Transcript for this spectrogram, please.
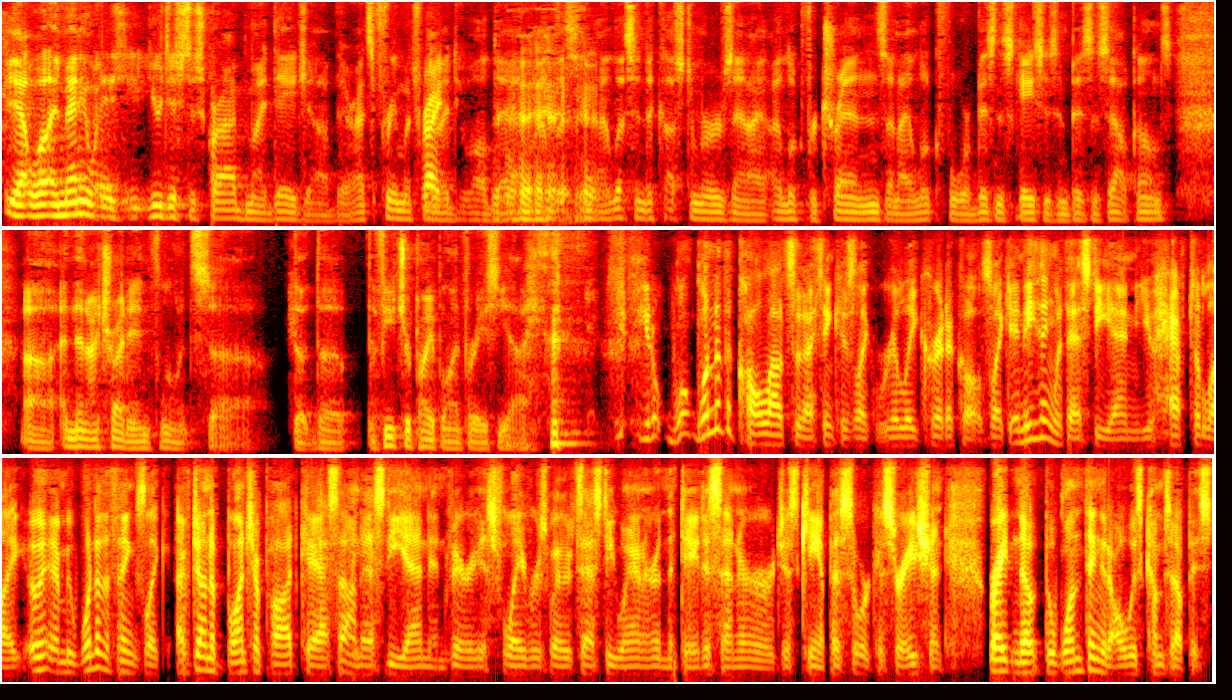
Yeah, well, in many ways, you just described my day job there. That's pretty much what right. I do all day. I listen, I listen to customers and I, I, look for trends and I look for business cases and business outcomes, uh, and then I try to influence uh, the the, the feature pipeline for ACI. you know, one of the call outs that I think is like really critical is like anything with SDN, you have to like, I mean, one of the things like I've done a bunch of podcasts on SDN in various flavors, whether it's SD-WAN or in the data center or just campus orchestration, right? And the, the one thing that always comes up is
